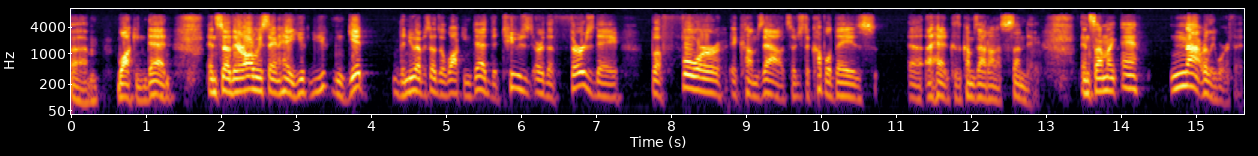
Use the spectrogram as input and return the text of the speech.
um, Walking Dead, and so they're always saying, hey, you you can get the new episodes of Walking Dead the Tuesday or the Thursday before it comes out. So just a couple days uh, ahead because it comes out on a Sunday. And so I'm like, eh, not really worth it.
